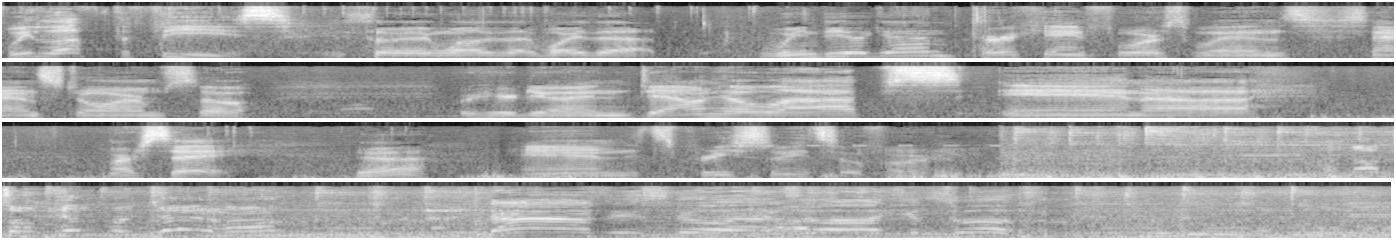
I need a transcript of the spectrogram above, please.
We left the FISE. So why that? Why that? Windy again? Hurricane force winds, sandstorm, so we're here doing downhill laps in uh, Marseille. Yeah. And it's pretty sweet so far. On entend bien le moteur, hein? Ah, c'est sûr, ça va, qu'est-ce que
